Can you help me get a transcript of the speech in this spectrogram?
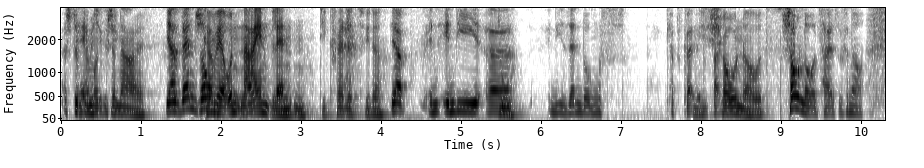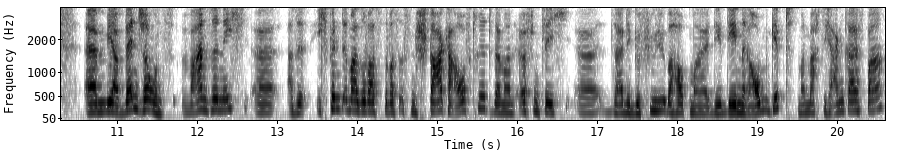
Das stimmt, Sehr emotional. Ja, Van Jones. Können wir ja unten ja. einblenden, die Credits wieder. Ja, in, in die äh, in die Sendungs ich hab's keine Die Show Notes. Show Notes heißt es, genau. Ähm, ja, Van Jones, wahnsinnig. Äh, also ich finde immer sowas, sowas ist ein starker Auftritt, wenn man öffentlich äh, seine Gefühle überhaupt mal dem, den Raum gibt. Man macht sich angreifbar.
